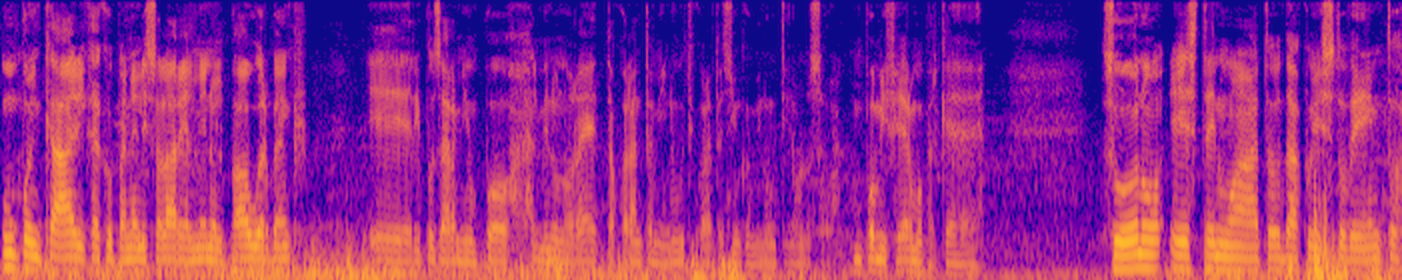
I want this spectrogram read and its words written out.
un po' in carica con i pannelli solari almeno il power bank e riposarmi un po' almeno un'oretta 40 minuti 45 minuti non lo so. Un po' mi fermo perché sono estenuato da questo vento.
